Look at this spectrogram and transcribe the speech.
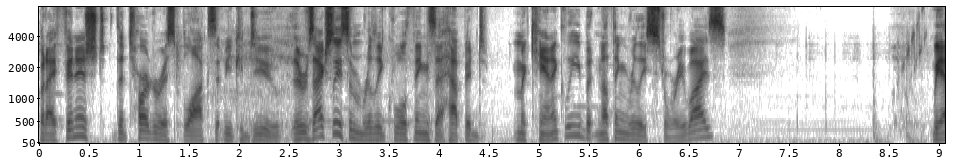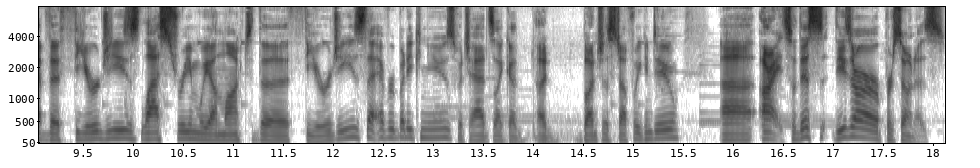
But I finished the Tartarus blocks that we could do. There was actually some really cool things that happened mechanically, but nothing really story-wise. We have the Theurgies. Last stream, we unlocked the Theurgies that everybody can use, which adds like a, a bunch of stuff we can do. Uh, all right, so this these are our personas.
